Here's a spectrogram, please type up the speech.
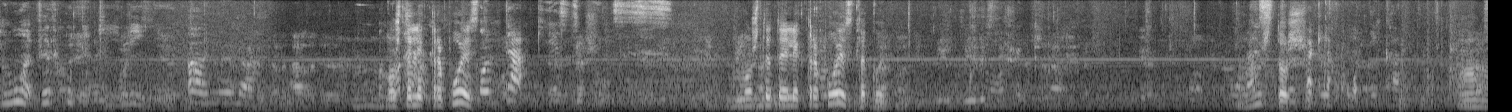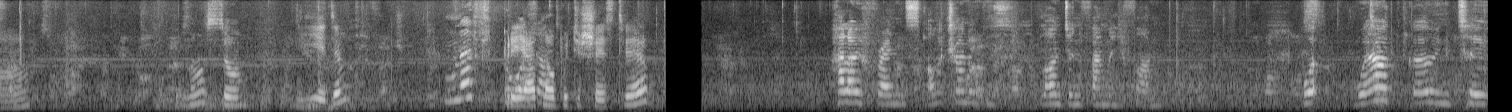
Вот, вверху такие линии. А, ну да. Может, электропоезд? Он так есть. Может, это электропоезд такой? Ну что ж. Охотника. Мгм. Ну все, едем. Приятного путешествия. Hello friends, our channel is London Family Fun. We're, we're going to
